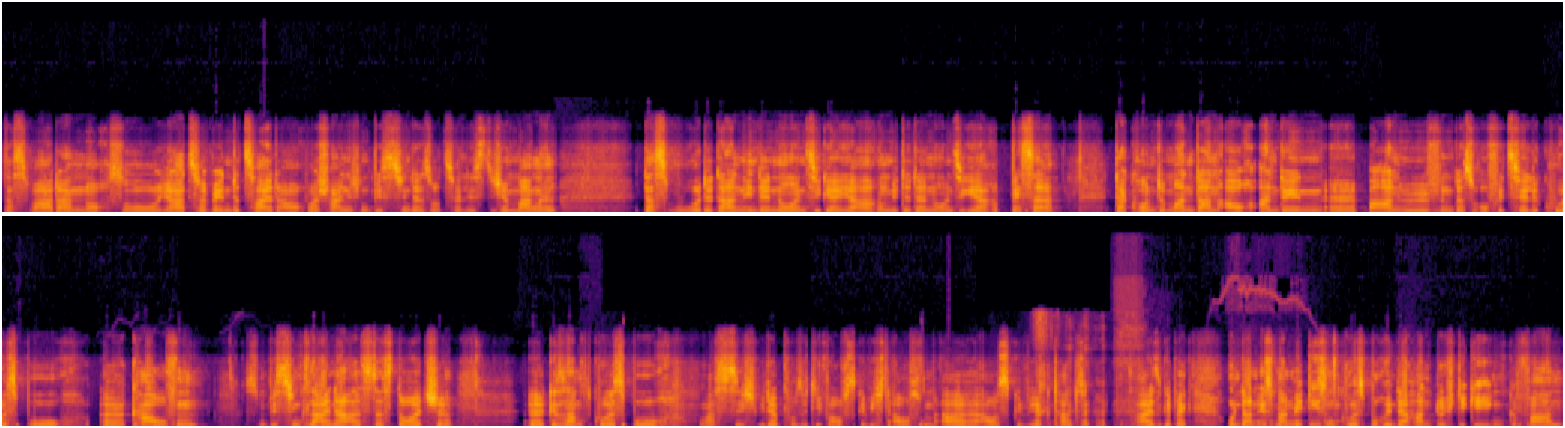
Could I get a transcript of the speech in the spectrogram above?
Das war dann noch so, ja, zur Wendezeit auch wahrscheinlich ein bisschen der sozialistische Mangel. Das wurde dann in den 90er Jahren, Mitte der 90er Jahre besser. Da konnte man dann auch an den äh, Bahnhöfen das offizielle Kursbuch äh, kaufen. Ist ein bisschen kleiner als das deutsche äh, Gesamtkursbuch, was sich wieder positiv aufs Gewicht aus, äh, ausgewirkt hat, das Reisegepäck. Und dann ist man mit diesem Kursbuch in der Hand durch die Gegend gefahren.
